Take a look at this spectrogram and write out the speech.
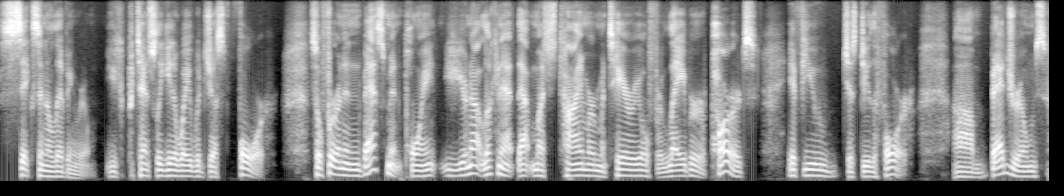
six in a living room. You could potentially get away with just four. So for an investment point, you're not looking at that much time or material for labor or parts if you just do the four. Um, bedrooms,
